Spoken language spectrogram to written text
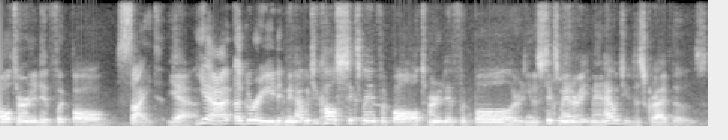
alternative football. site. Yeah. Yeah, agreed. I mean, would you call six man football alternative football or, you know, six man or eight man? How would you describe those?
